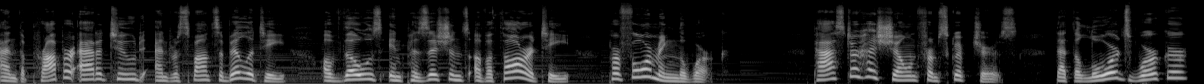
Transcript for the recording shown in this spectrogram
and the proper attitude and responsibility of those in positions of authority performing the work. Pastor has shown from Scriptures that the Lord's worker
